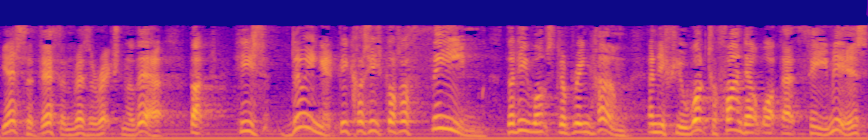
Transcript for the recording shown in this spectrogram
Yes, the death and resurrection are there, but he's doing it because he's got a theme that he wants to bring home. And if you want to find out what that theme is,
